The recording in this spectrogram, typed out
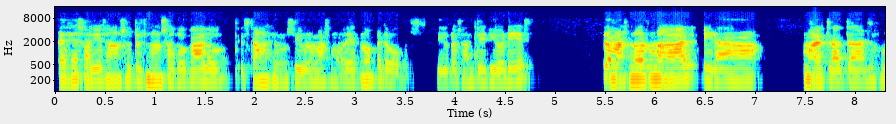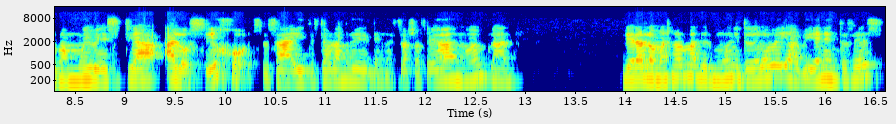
gracias a Dios a nosotros no nos ha tocado, estamos en un siglo más moderno, pero pues, siglos anteriores, lo más normal era maltratar de forma muy bestia a los hijos. O sea, y te estoy hablando de, de nuestra sociedad, ¿no? En plan, y era lo más normal del mundo y todo lo veía bien. Entonces,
